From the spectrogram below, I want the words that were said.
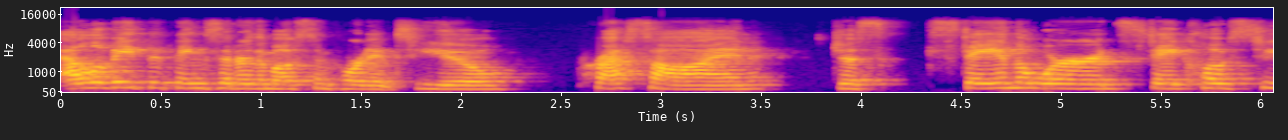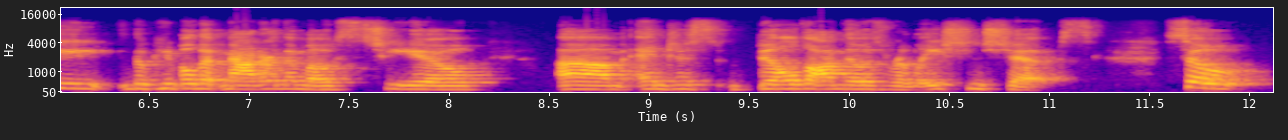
elevate the things that are the most important to you, press on, just stay in the word, stay close to the people that matter the most to you, um, and just build on those relationships. So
